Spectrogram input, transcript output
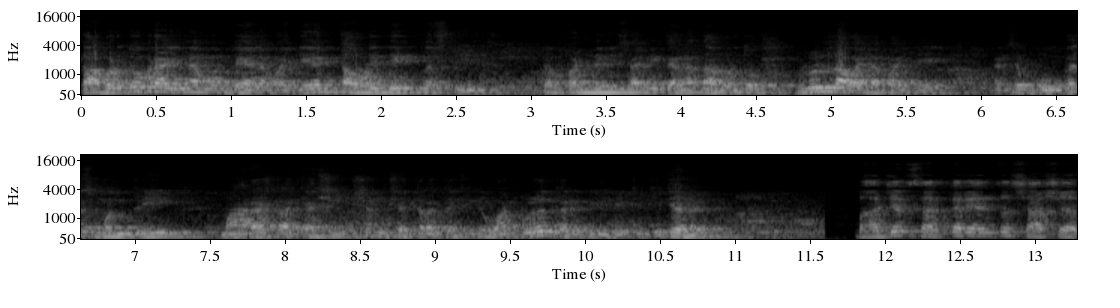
ताबडतोब राजीनामा द्यायला पाहिजे. आणि तावडे देत नसतील तर फडणवीसांनी त्यांना ताबडतोब हाकलून लावायला पाहिजे. त्यांचं असं बोगस मंत्री महाराष्ट्राच्या शिक्षण क्षेत्राचं किती वाटोळं करतील हे किती झलक. भाजप सरकार यांचं शासन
